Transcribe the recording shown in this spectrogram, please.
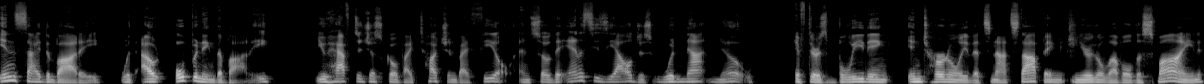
inside the body without opening the body, you have to just go by touch and by feel. And so the anesthesiologist would not know if there's bleeding internally that's not stopping near the level of the spine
